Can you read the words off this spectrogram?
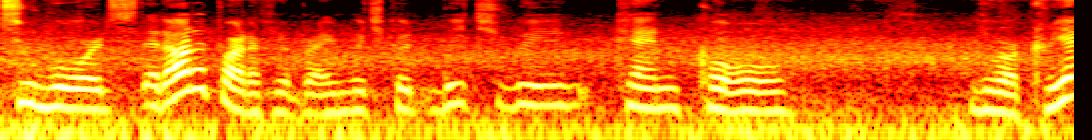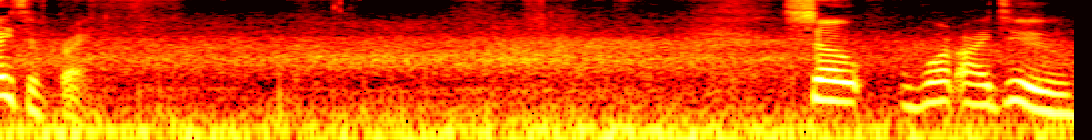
towards that other part of your brain which could which we can call your creative brain. So, what I do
